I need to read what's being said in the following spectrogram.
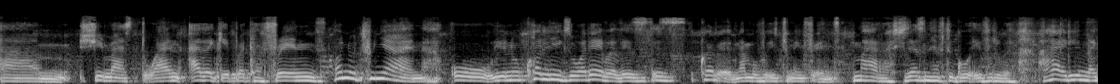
Um she must one other get back her friends or no or you know colleagues or whatever there's there's quite a number of ways to make friends. Mara she doesn't have to go everywhere. Hi lina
